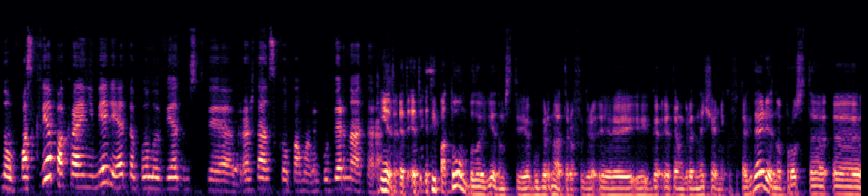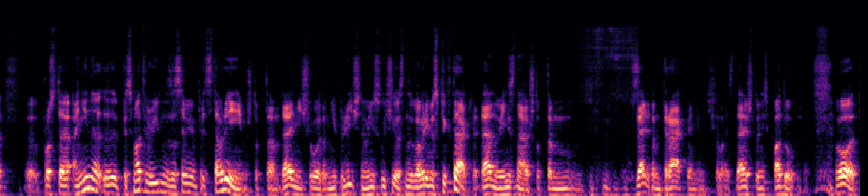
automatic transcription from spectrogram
ну, в Москве, по крайней мере, это было в ведомстве гражданского, по-моему, губернатора. Нет, это, это, это и потом было в ведомстве губернаторов, и, и, и, там, градоначальников и так далее, но просто, э, просто они э, присматривали именно за самими представлениями, чтобы там, да, ничего там неприличного не случилось во время спектакля, да, ну, я не знаю, чтобы там в зале там драка не началась, да, что-нибудь подобное. Вот.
